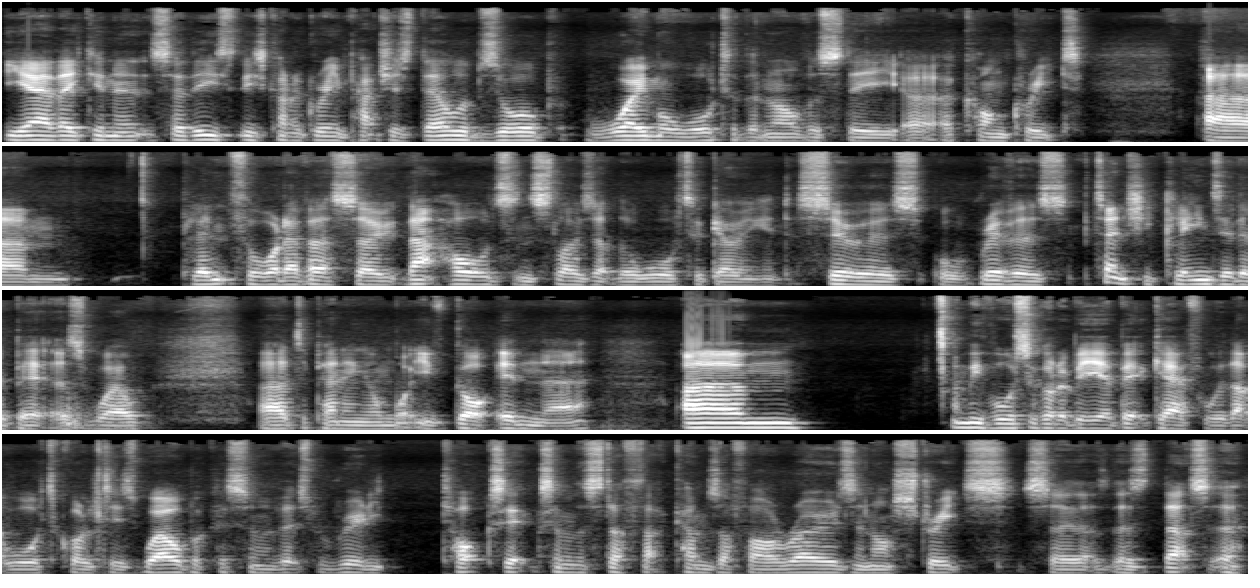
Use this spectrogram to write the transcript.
yeah they can uh, so these these kind of green patches they'll absorb way more water than obviously a, a concrete um, plinth or whatever. So that holds and slows up the water going into sewers or rivers potentially cleans it a bit as well uh, depending on what you've got in there. Um, and we've also got to be a bit careful with that water quality as well because some of it's really toxic some of the stuff that comes off our roads and our streets. So that's that's a,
